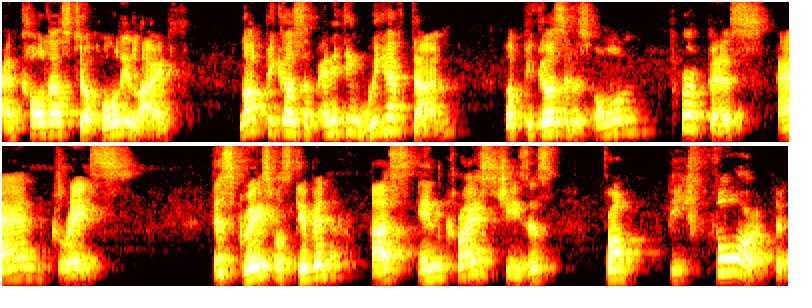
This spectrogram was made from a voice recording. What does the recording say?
and called us to a holy life, not because of anything we have done, but because of His own purpose and grace. This grace was given us in Christ Jesus from before the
